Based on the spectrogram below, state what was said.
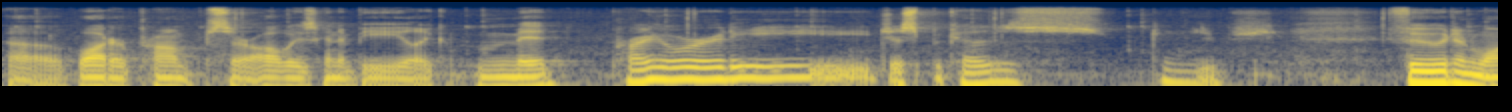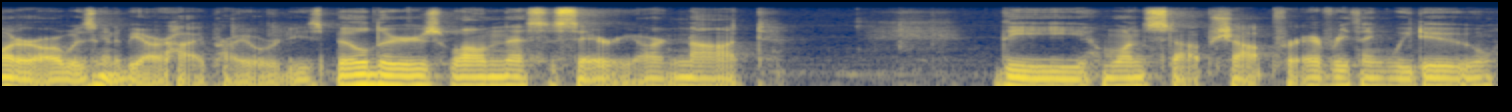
Uh, water pumps are always going to be like mid priority just because food and water are always going to be our high priorities. Builders, while necessary, are not the one stop shop for everything we do.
